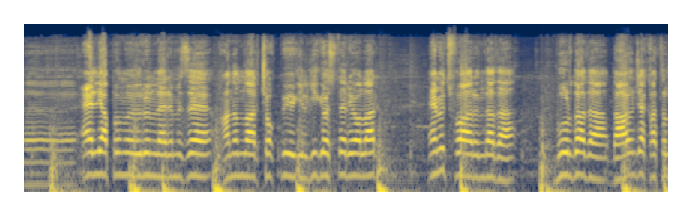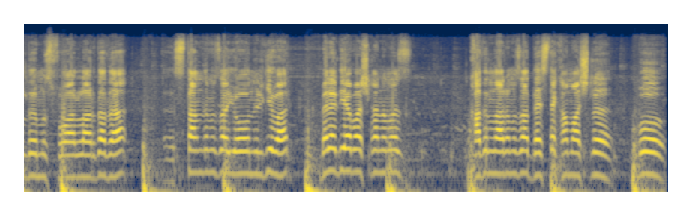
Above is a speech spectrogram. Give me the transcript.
Ee, el yapımı ürünlerimize hanımlar çok büyük ilgi gösteriyorlar. Emit fuarında da, burada da, daha önce katıldığımız fuarlarda da e, standımıza yoğun ilgi var. Belediye başkanımız kadınlarımıza destek amaçlı bu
